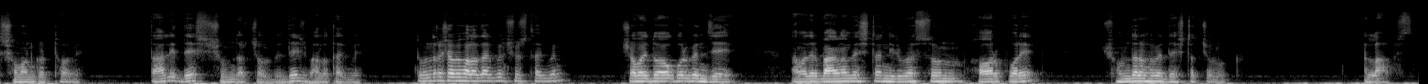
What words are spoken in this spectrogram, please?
সমান করতে হবে। তাহলে দেশ সুন্দর চলবে, দেশ ভালো থাকবে। তো বন্ধুরা, সবাই ভালো থাকবেন, সুস্থ থাকবেন। সবাই দোয়া করবেন যে আমাদের বাংলাদেশটা নির্বাচন হওয়ার পরে সুন্দরভাবে দেশটা চলুক। আল্লাহ হাফিজ।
